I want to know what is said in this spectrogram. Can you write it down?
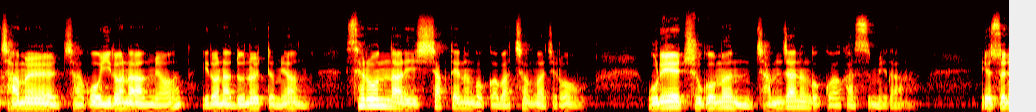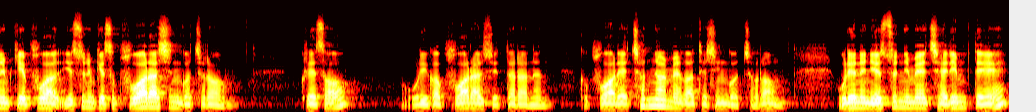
잠을 자고 일어나면 일어나 눈을 뜨면 새로운 날이 시작되는 것과 마찬가지로 우리의 죽음은 잠자는 것과 같습니다. 예수님께 부활 예수님께서 부활하신 것처럼 그래서 우리가 부활할 수 있다라는 그 부활의 첫 열매가 되신 것처럼 우리는 예수님의 재림 때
